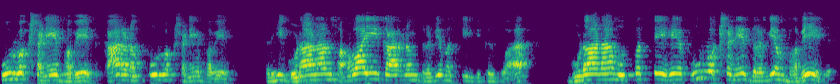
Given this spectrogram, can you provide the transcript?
पूर्वक्षणे भवेत्। कारणं पूर्वक्षणे भवेत्। तर्हि गुणानां समवायीकारणं द्रव्यमस्ति इति कृत्वा गुणानाम् उत्पत्तेः पूर्वक्षणे द्रव्यं भवेत्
